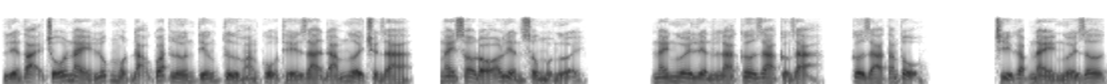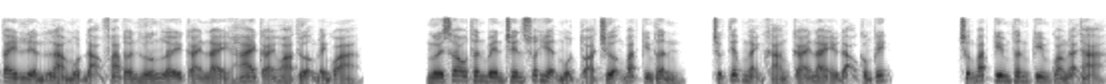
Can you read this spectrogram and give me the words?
Liền tại chỗ này lúc một đạo quát lớn tiếng từ hoang cổ thế ra đám người truyền ra, ngay sau đó liền xông một người. Này người liền là cơ gia cường giả, cơ gia tam tổ. Chỉ gặp này người giơ tay liền là một đạo pháp ấn hướng lấy cái này hai cái hòa thượng đánh qua. Người sau thân bên trên xuất hiện một tòa trượng bắt kim thân, trực tiếp ngạnh kháng cái này đạo công kích. Trượng bắt kim thân kim quang đại thả,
